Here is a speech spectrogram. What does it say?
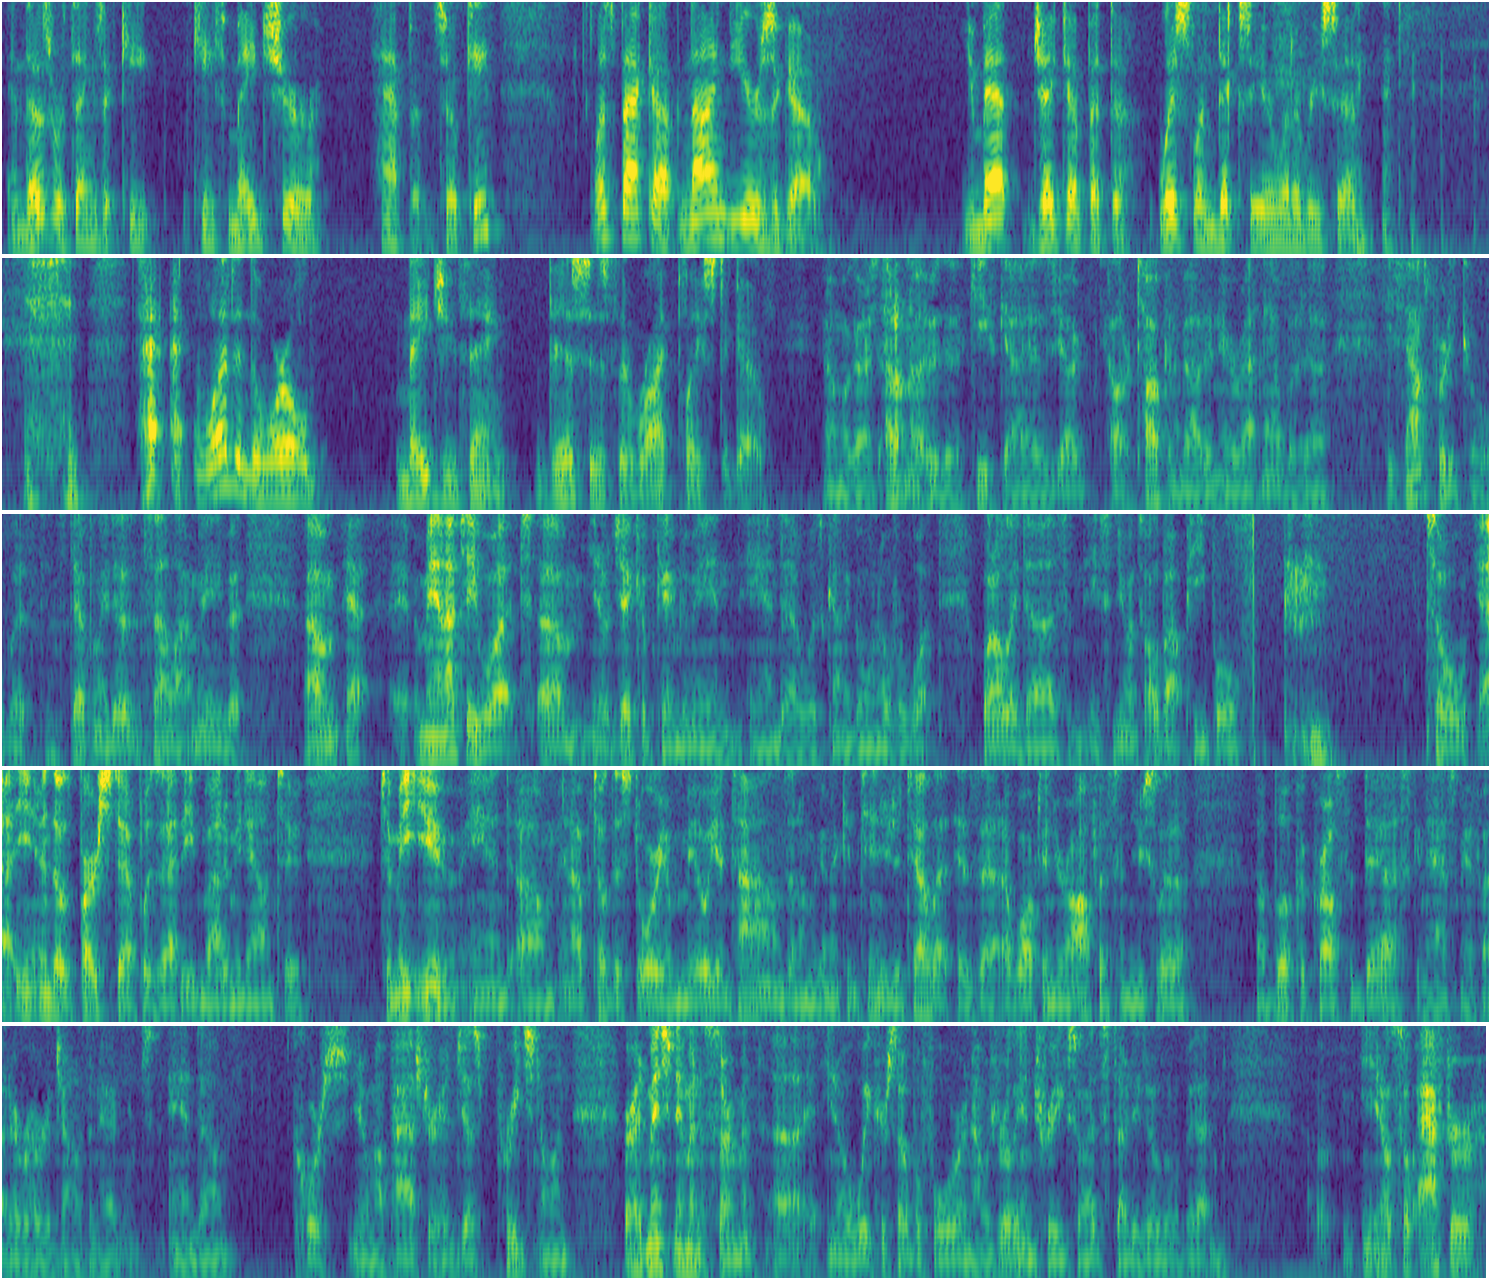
And those were things that Keith, Keith made sure happened. So, Keith, let's back up nine years ago. You met Jacob at the Whistling Dixie or whatever he said. what in the world made you think this is the right place to go? Oh my gosh, I don't know who the Keith guy is. Y'all, y'all are talking about in here right now, but uh, he sounds pretty cool. But it definitely doesn't sound like me. But um, man, I tell you what, um, you know, Jacob came to me and and uh, was kind of going over what what all he does, and he said, you know, it's all about people. so, uh, even though the first step was that he invited me down to to meet you, and um, and I've told this story a million times, and I'm going to continue to tell it. Is that I walked in your office and you slid a a book across the desk and asked me if I'd ever heard of Jonathan Edwards. And um, of course, you know, my pastor had just preached on, or had mentioned him in a sermon, uh, you know, a week or so before, and I was really intrigued, so I'd studied it a little bit. And, uh, you know, so after,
